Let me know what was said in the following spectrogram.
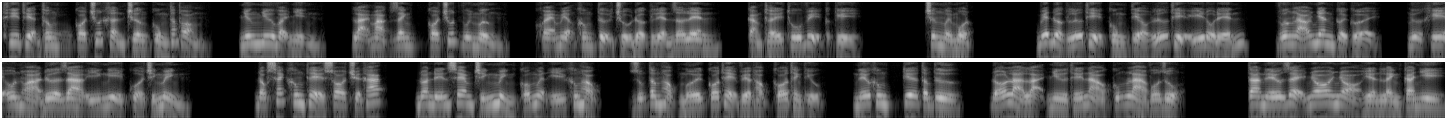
thi thiện thông có chút khẩn trương cùng thấp thỏm, nhưng như vậy nhìn, lại mạc danh có chút vui mừng, khoe miệng không tự chủ được liền dơ lên, cảm thấy thú vị cực kỳ. Chương 11 Biết được Lữ Thị cùng tiểu Lữ Thị ý đồ đến, vương lão nhân cười cười, ngự khi ôn hòa đưa ra ý nghĩ của chính mình. Đọc sách không thể so chuyện khác, đoan đến xem chính mình có nguyện ý không học, dụng tâm học mới có thể việc học có thành tựu, nếu không kia tâm tư, đó là lại như thế nào cũng là vô dụng. Ta nếu dạy nho nhỏ hiền lành ca nhi,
